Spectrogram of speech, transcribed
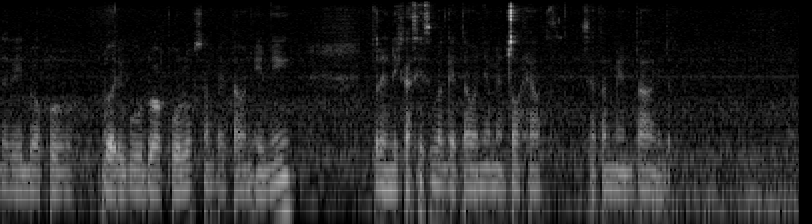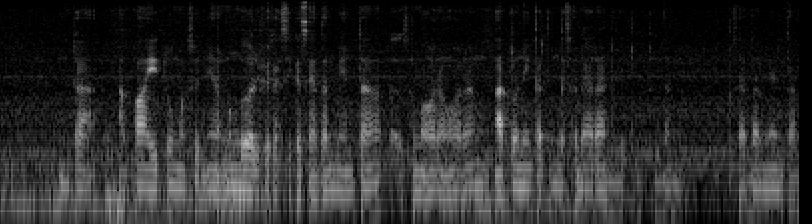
dari 20, 2020 sampai tahun ini terindikasi sebagai tahunnya mental health, kesehatan mental gitu entah apa itu maksudnya mengglorifikasi kesehatan mental sama orang-orang atau ningkatin kesadaran gitu tentang kesehatan mental.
